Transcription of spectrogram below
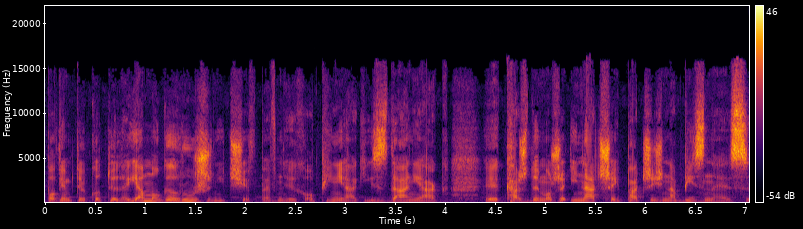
Powiem tylko tyle. Ja mogę różnić się w pewnych opiniach i zdaniach. Y, Każdy może inaczej patrzeć na biznes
